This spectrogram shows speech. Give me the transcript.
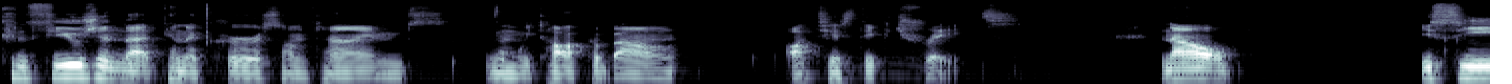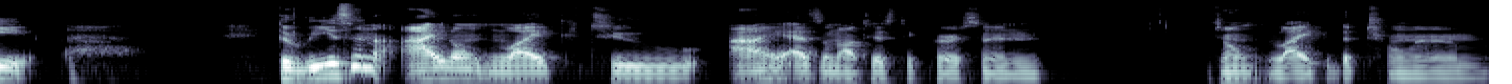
confusion that can occur sometimes when we talk about autistic traits. Now, you see, the reason I don't like to, I as an autistic person, don't like the term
